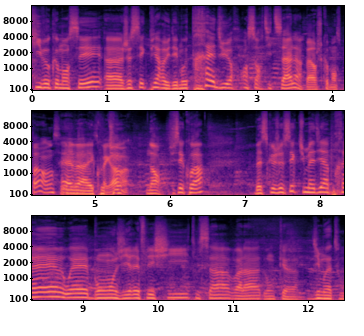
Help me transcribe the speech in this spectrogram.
qui veut commencer? Euh, Je sais que Pierre a eu des mots très durs en sortie de salle. Bah alors je commence pas, hein, c'est Eh bah écoute, pas grave. tu- non, tu sais quoi? Parce que je sais que tu m'as dit après, ouais, bon, j'y réfléchis, tout ça, voilà. Donc, euh, dis-moi tout.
